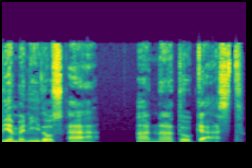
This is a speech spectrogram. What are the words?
Bienvenidos a AnatoCast.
